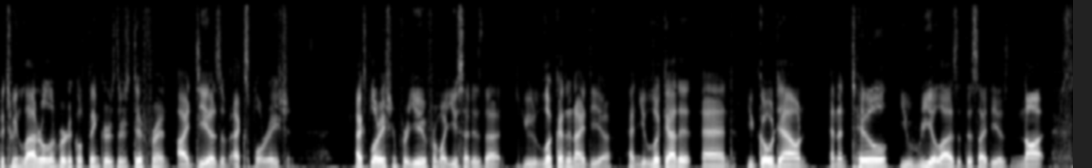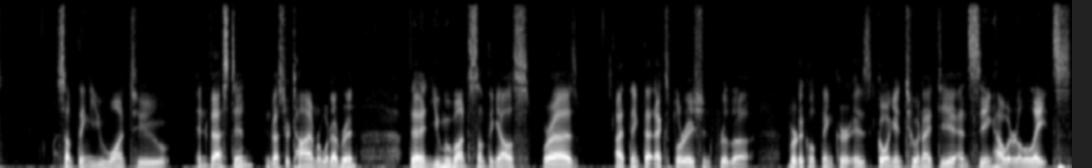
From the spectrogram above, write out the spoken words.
between lateral and vertical thinkers, there's different ideas of exploration. Exploration for you, from what you said, is that you look at an idea and you look at it and you go down, and until you realize that this idea is not something you want to invest in, invest your time or whatever in, then you move on to something else. Whereas I think that exploration for the vertical thinker is going into an idea and seeing how it relates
